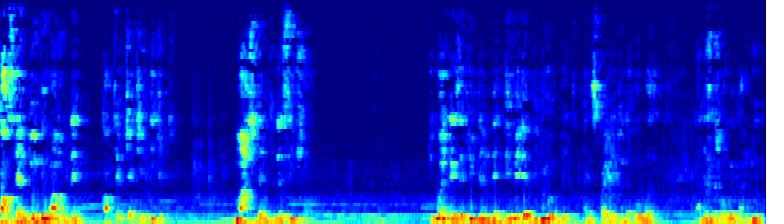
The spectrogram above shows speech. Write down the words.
Caught them, 21 of them, Coptic church in Egypt. Marched them to the seashore to go and execute them there. They made a video of it and spread it to the whole world. And this is what we can do.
